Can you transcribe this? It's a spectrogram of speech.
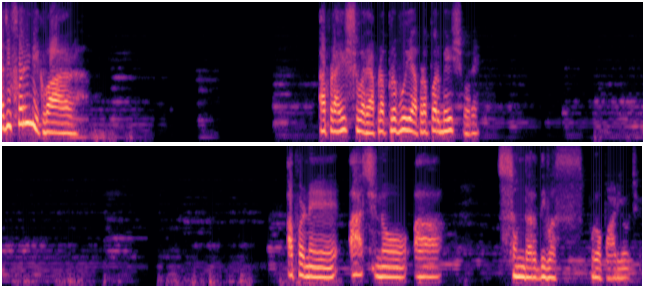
આજે ફરીને એક વાર આપણા ઈશ્વરે, આપણા પ્રભુએ, આપણા પરમેશ્વરે આપણને આજનો આ સુંદર દિવસ પૂરો પાડ્યો છે.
